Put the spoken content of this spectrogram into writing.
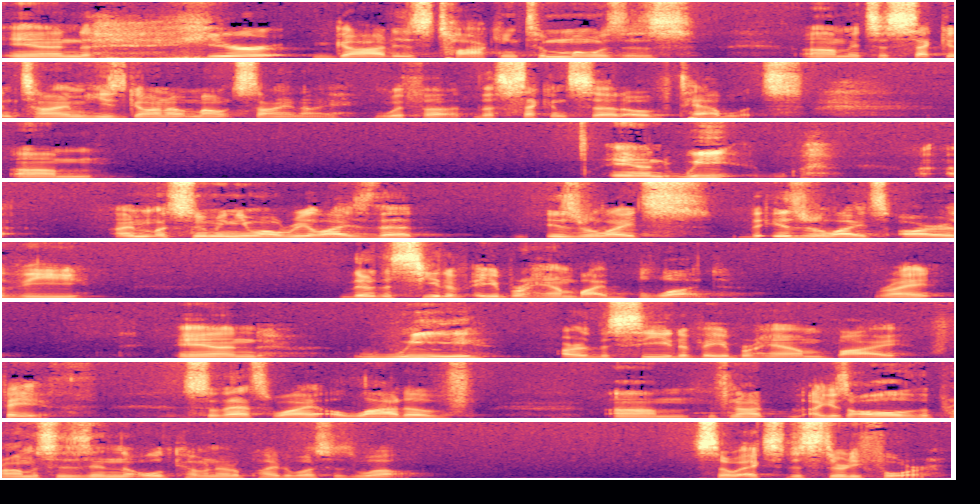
And here, God is talking to Moses. Um, it's the second time he's gone up Mount Sinai with uh, the second set of tablets. Um, and we, I'm assuming you all realize that Israelites, the Israelites are the, they're the seed of Abraham by blood, right? And we are the seed of Abraham by faith. So that's why a lot of, um, if not, I guess all of the promises in the Old Covenant apply to us as well. So Exodus 34.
